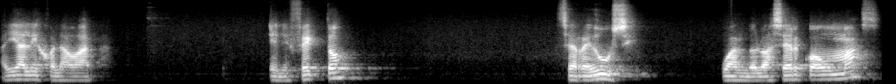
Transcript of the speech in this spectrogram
Ahí alejo la barra el efecto se reduce. Cuando lo acerco aún más,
